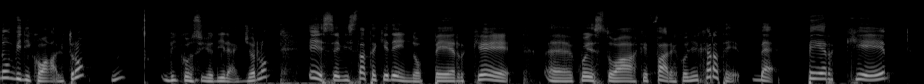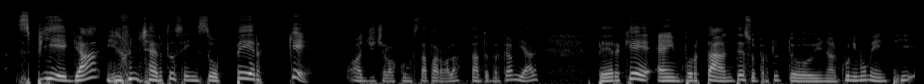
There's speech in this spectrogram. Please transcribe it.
non vi dico altro, hm? vi consiglio di leggerlo e se vi state chiedendo perché eh, questo ha a che fare con il karate, beh, perché spiega in un certo senso perché oggi ce l'ho con questa parola, tanto per cambiare, perché è importante, soprattutto in alcuni momenti,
